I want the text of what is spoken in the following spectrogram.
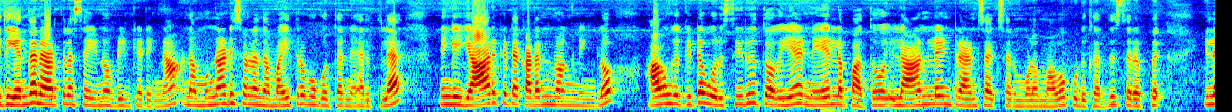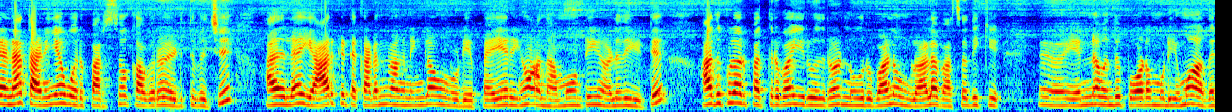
இது எந்த நேரத்தில் செய்யணும் அப்படின்னு கேட்டிங்கன்னா நான் முன்னாடி சொன்ன அந்த மைத்திர முகூர்த்த நேரத்தில் நீங்கள் யாருக்கிட்ட கடன் வாங்குனீங்களோ அவங்கக்கிட்ட ஒரு சிறு தொகையை நேரில் பார்த்தோ இல்லை ஆன்லைன் டிரான்சாக்ஷன் மூலமாகவோ கொடுக்கறது சிறப்பு. இல்லைன்னா தனியாக ஒரு பர்ஸோ கவரோ எடுத்து வச்சு அதில் யார்கிட்ட கடன் வாங்குனீங்களோ அவங்களுடைய பெயரையும் அந்த அமௌண்ட்டையும் எழுதிட்டு அதுக்குள்ளே ஒரு பத்து ரூபாய் இருபது ரூபா நூறுரூபான்னு உங்களால் வசதிக்கு என்ன வந்து போட முடியுமோ அதை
